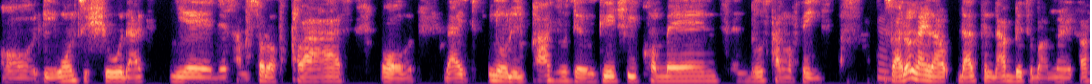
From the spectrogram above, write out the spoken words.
or they want to show that yeah, there's some sort of class, or like you know, they pass those derogatory comments and those kind of things. Hmm. So I don't like that that thing that bit about America.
